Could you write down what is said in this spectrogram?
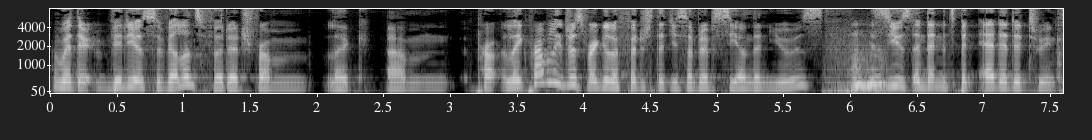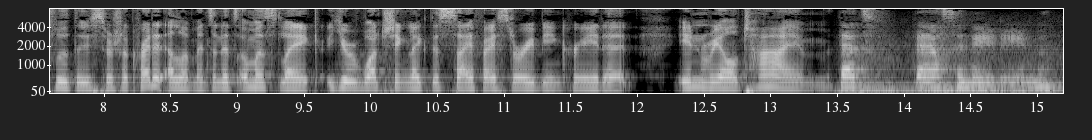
whether video surveillance footage from like um pro- like probably just regular footage that you sometimes see on the news mm-hmm. is used and then it's been edited to include the social credit elements and it's almost like you're watching like this sci-fi story being created in real time. That's fascinating.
